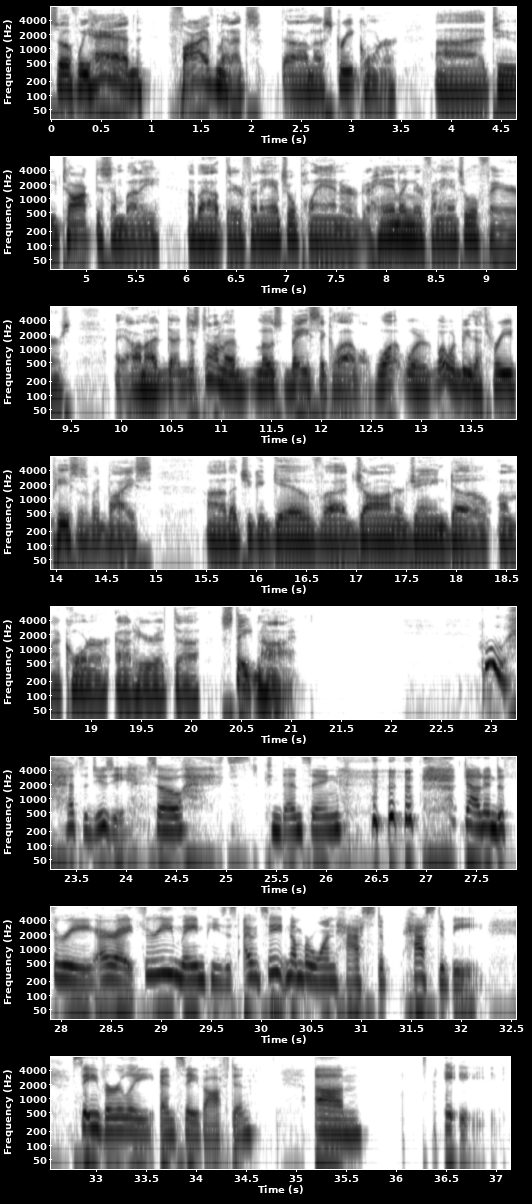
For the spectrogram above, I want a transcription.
So if we had five minutes on a street corner uh, to talk to somebody about their financial plan or handling their financial affairs uh, on a just on the most basic level, what would what would be the three pieces of advice uh, that you could give uh, John or Jane Doe on the corner out here at uh, State and High? Whew, that's a doozy. So condensing down into three. All right, three main pieces. I would say number one has to has to be save early and save often. Um,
